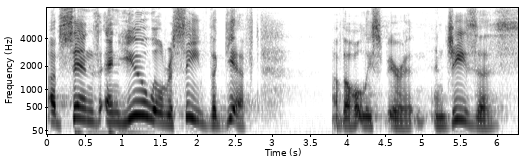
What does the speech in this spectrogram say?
of sins, and you will receive the gift of the Holy Spirit. And Jesus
